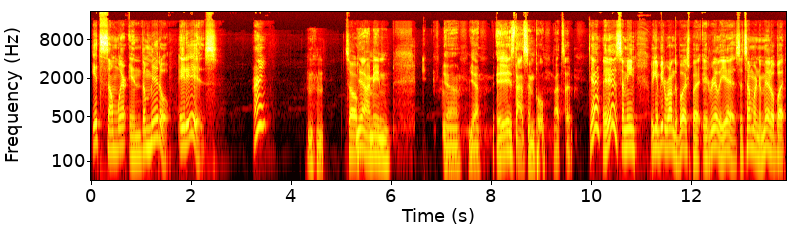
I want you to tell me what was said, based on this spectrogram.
It's somewhere in the middle. It is, right? hmm So Yeah, I mean, yeah, yeah, it is that simple. That's it. Yeah, it is. I mean, we can beat around the bush, but it really is. It's somewhere in the middle. But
